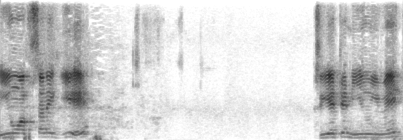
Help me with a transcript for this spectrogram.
নিউ অপশনে গিয়ে create a new image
